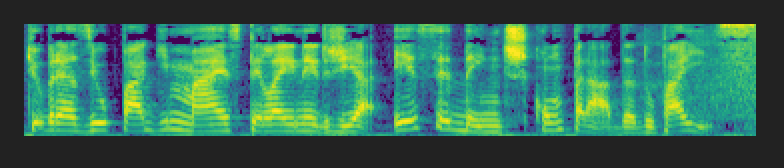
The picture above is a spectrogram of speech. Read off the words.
que o Brasil pague mais pela energia excedente comprada do país.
